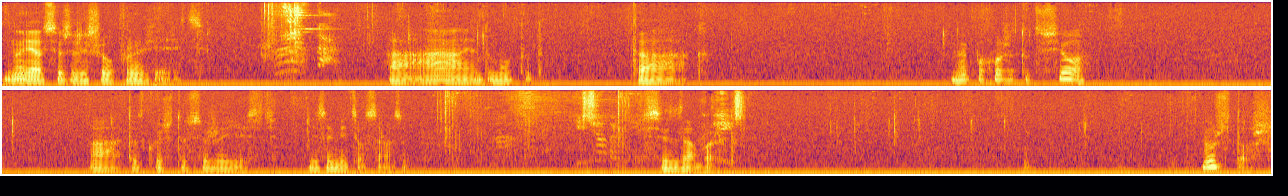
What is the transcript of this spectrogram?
Но я все же решил проверить. А, я думал тут. Так. Ну и похоже тут все. А, тут кое-что все же есть. Не заметил сразу. Все за борт. Ну что ж.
